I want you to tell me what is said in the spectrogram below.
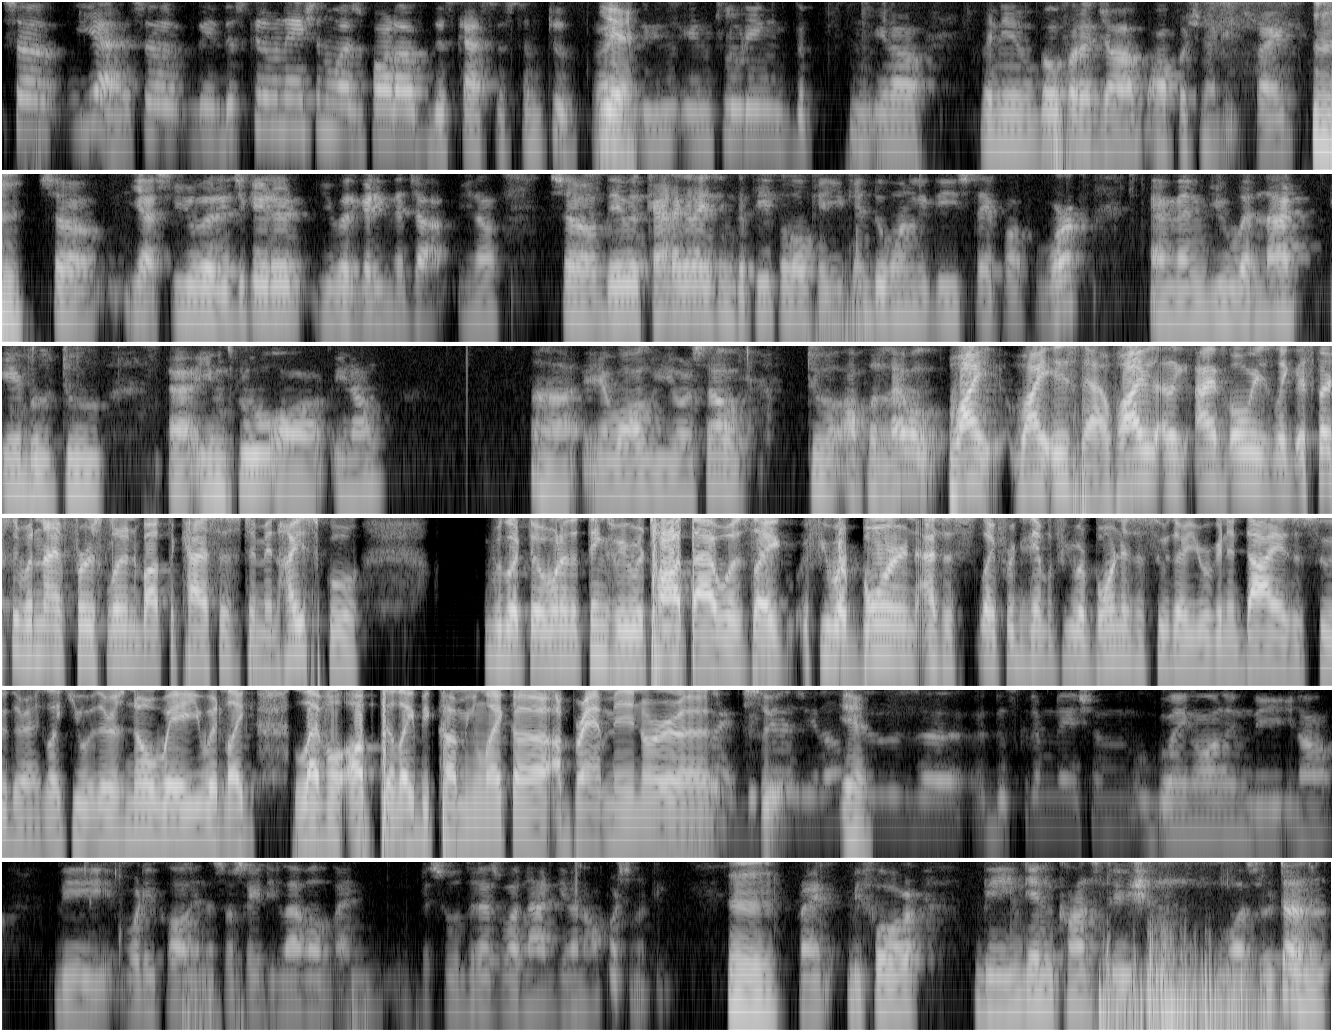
So yeah, so the discrimination was part of this caste system too. Right? Yeah. In- including the you know when you go for a job opportunities, right? mm, So yes, you were educated, you were getting the job, you know. So they were categorizing the people. Okay, you can do only these type of work, and then you were not able to uh, improve or you know uh, evolve yourself to upper level. why why is that? Why like I've always like especially when I first learned about the caste system in high school. Like the one of the things we were taught that was like if you were born as a like for example if you were born as a Sudra you were gonna die as a Sudra like you there's no way you would like level up to like becoming like a, a Brahmin or a right, because you know yeah. there was a discrimination going on in the you know the what do you call in the society level, and the Sudras were not given opportunity. Hmm. right before the indian constitution was written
